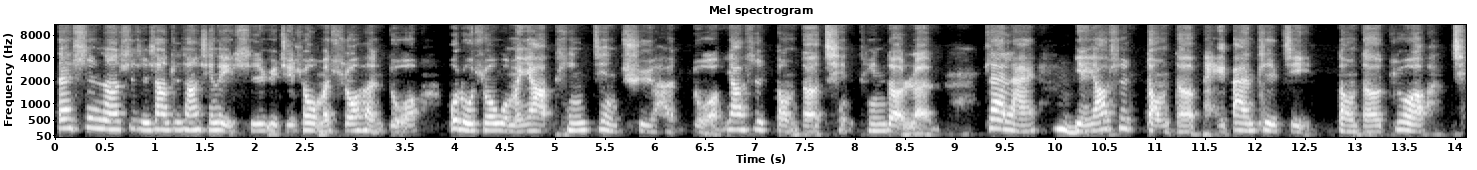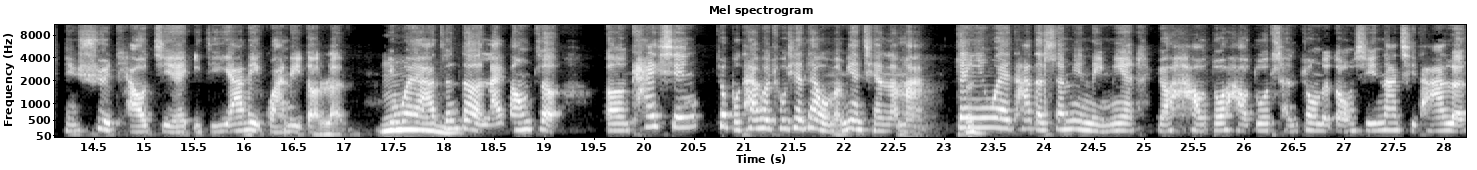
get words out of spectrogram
但是呢，事实上，智商心理师与其说我们说很多，不如说我们要听进去很多。要是懂得倾听的人，再来，也要是懂得陪伴自己。懂得做情绪调节以及压力管理的人，因为啊，真的来访者，嗯、呃，开心就不太会出现在我们面前了嘛。正因为他的生命里面有好多好多沉重的东西，那其他人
